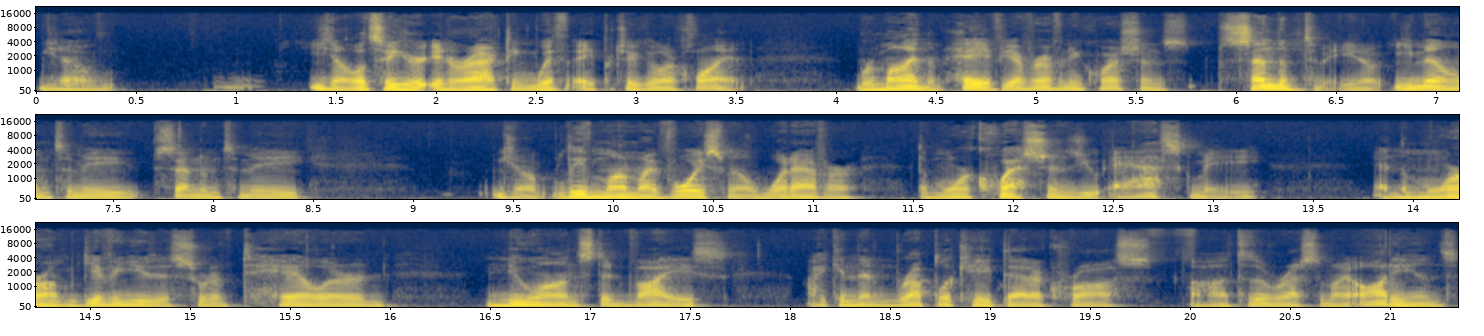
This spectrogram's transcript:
you know, you know, let's say you're interacting with a particular client. Remind them, hey, if you ever have any questions, send them to me. You know, email them to me, send them to me you know, leave them on my voicemail, whatever, the more questions you ask me and the more I'm giving you this sort of tailored, nuanced advice, I can then replicate that across uh, to the rest of my audience,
